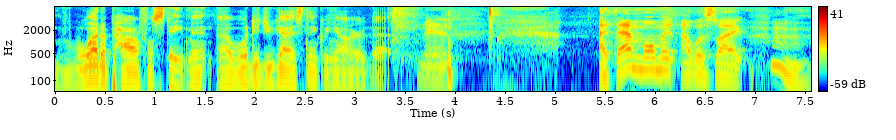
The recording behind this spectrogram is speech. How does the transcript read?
what a powerful statement. Uh, what did you guys think when y'all heard that? Man. at that moment, I was like, hmm,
